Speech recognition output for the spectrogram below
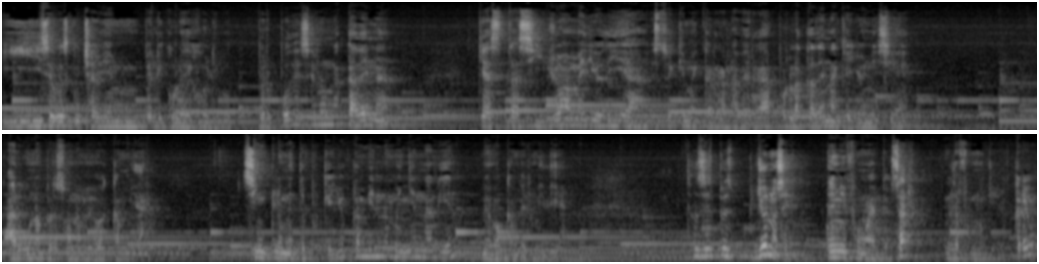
Y se va a escuchar bien película de Hollywood. Pero puede ser una cadena que hasta si yo a mediodía estoy que me carga la verga por la cadena que yo inicié, alguna persona me va a cambiar. Simplemente porque yo cambié en la mañana a alguien, me va a cambiar mi día. Entonces, pues yo no sé, es mi forma de pensar, es la forma que yo creo.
